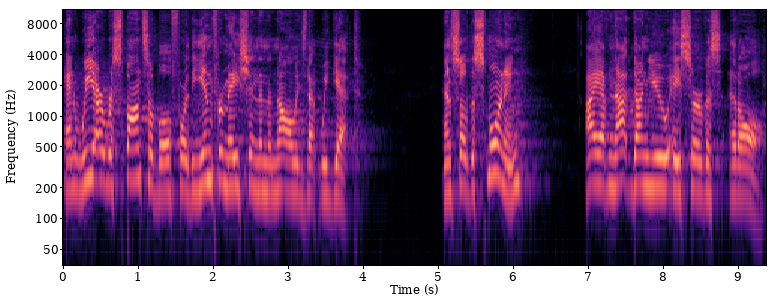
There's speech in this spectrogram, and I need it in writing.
And we are responsible for the information and the knowledge that we get. And so this morning, I have not done you a service at all.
